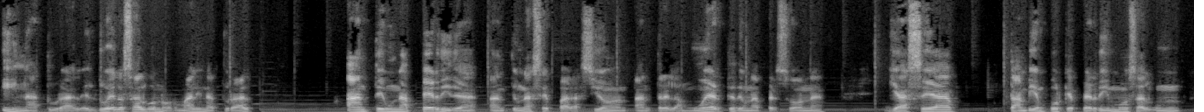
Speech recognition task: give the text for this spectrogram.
y natural. El duelo es algo normal y natural ante una pérdida, ante una separación, ante la muerte de una persona, ya sea también porque perdimos algún,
